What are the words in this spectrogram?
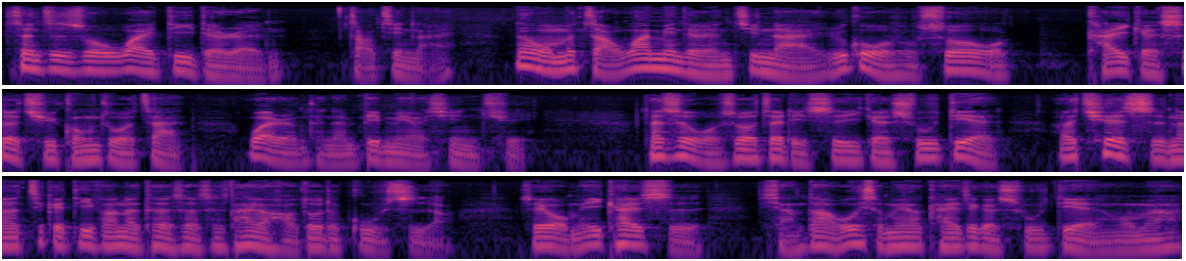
甚至说外地的人找进来。那我们找外面的人进来，如果我说我开一个社区工作站，外人可能并没有兴趣。但是我说这里是一个书店，而确实呢，这个地方的特色是它有好多的故事啊。所以我们一开始想到为什么要开这个书店，我们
